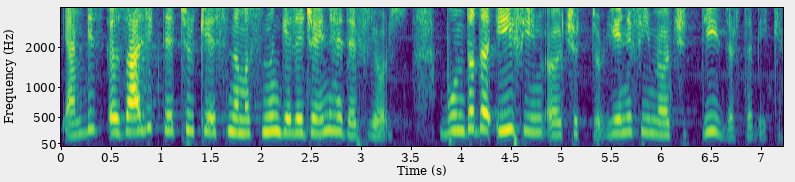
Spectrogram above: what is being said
Yani biz özellikle Türkiye sinemasının geleceğini hedefliyoruz. Bunda da iyi film ölçüttür. Yeni film ölçüt değildir tabii ki.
